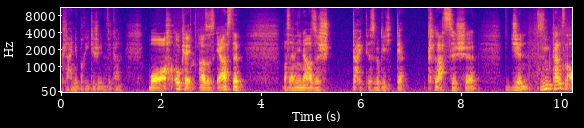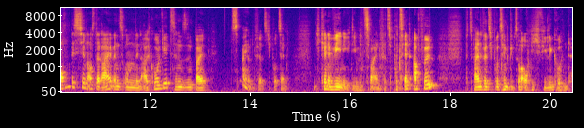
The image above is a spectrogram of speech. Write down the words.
kleine britische Insel kann. Boah, okay. Also das erste, was einem in die Nase steigt, ist wirklich der klassische Gin. Sie tanzen auch ein bisschen aus der Reihe, wenn es um den Alkohol geht. Sie sind bei 42 Prozent. Ich kenne wenige, die mit 42 Prozent abfüllen. Für 42 Prozent gibt es aber auch nicht viele Gründe.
